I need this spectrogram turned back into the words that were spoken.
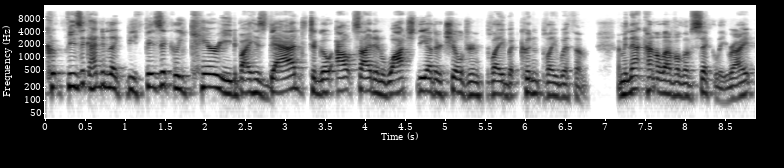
could physic had to like be physically carried by his dad to go outside and watch the other children play but couldn't play with them i mean that kind of level of sickly right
